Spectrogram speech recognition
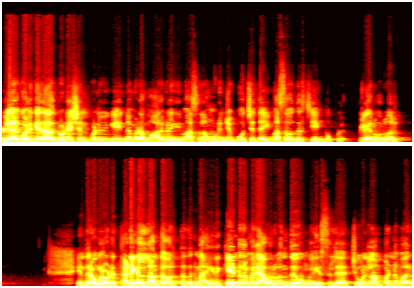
பிள்ளையார் கோயிலுக்கு ஏதாவது டொனேஷன் பண்ணுவீங்க. என்ன மேடம் மார்கழி மாசம்லாம் முடிஞ்சு போச்சு. தை மாசம் வந்துருச்சு. எங்க பிள்ளையார் வருவார். இந்த உங்களோட தடைகள்லாம் தவிர்த்ததுக்கு நான் இருக்கேன்ற மாதிரி அவர் வந்து உங்களை சில டியூன்லாம் பண்ணுவார்.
